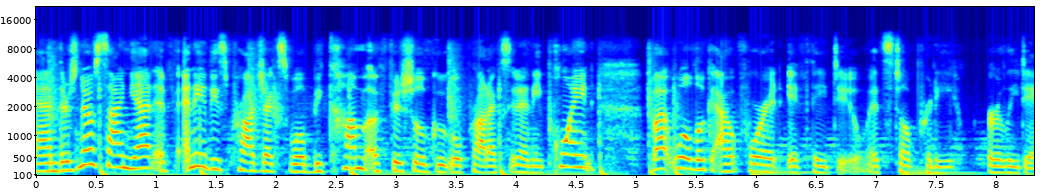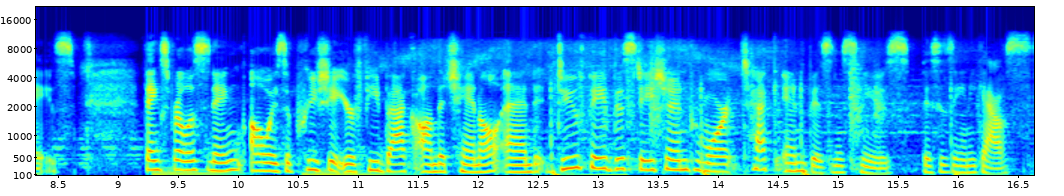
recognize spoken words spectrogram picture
And there's no sign yet if any of these projects will become official Google products at any point, but we'll look out for it if they do. It's still pretty early days. Thanks for listening. Always appreciate your feedback on the channel, and do fave this station for more tech and business news. This is Annie Gauss.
